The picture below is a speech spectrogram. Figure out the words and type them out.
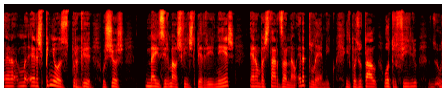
era, era espinhoso, porque os seus meios irmãos, filhos de Pedro e Inês, eram bastardos ou não. Era polémico. E depois o tal outro filho, o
